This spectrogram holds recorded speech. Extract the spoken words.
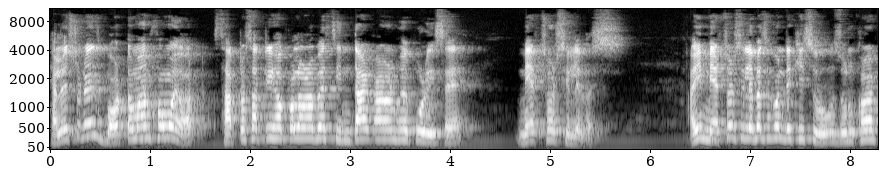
হেল্ল' ষ্টুডেণ্টছ বৰ্তমান সময়ত ছাত্ৰ ছাত্ৰীসকলৰ বাবে চিন্তাৰ কাৰণ হৈ পৰিছে মেথছৰ চিলেবাছ আমি মেথছৰ চিলেবাছ এখন দেখিছোঁ যোনখনত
